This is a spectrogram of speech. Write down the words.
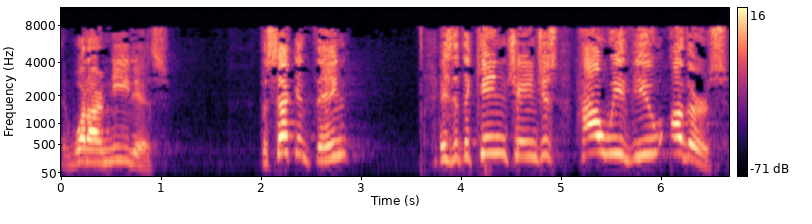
and what our need is. The second thing is that the king changes how we view others.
